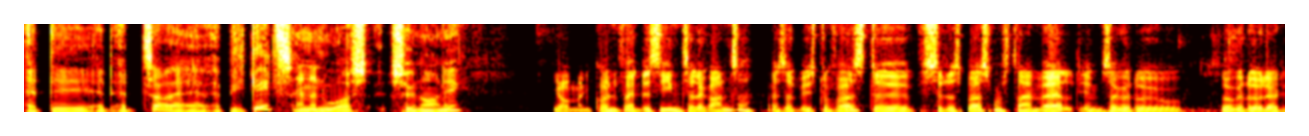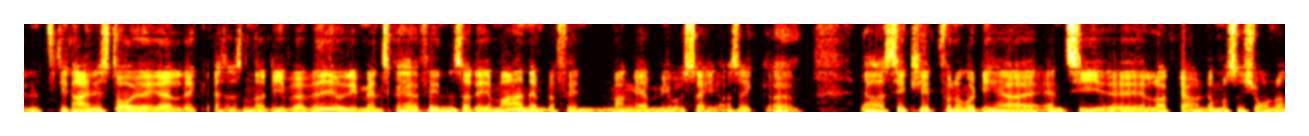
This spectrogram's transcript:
At, øh, at, at så er at Bill Gates, han er nu også sønderen, ikke? Jo, men kun fantasien sætter grænser. Altså, hvis du først øh, sætter spørgsmålstegn ved alt, jamen, så kan du jo, så kan du jo lave din, din egen historie i alt, ikke? Altså, sådan, og de hvad ved jo, de mennesker her findes, og det er meget nemt at finde mange af dem i USA også, ikke? Og Mm. Jeg har også set klip for nogle af de her anti-lockdown-demonstrationer.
